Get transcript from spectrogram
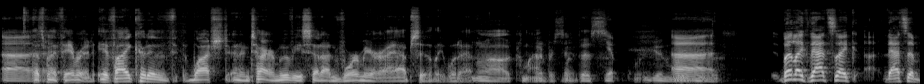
That's my favorite. If I could have watched an entire movie set on Vormir, I absolutely would have. Oh, come on. With this. Yep. Uh, but like that's like that's a,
